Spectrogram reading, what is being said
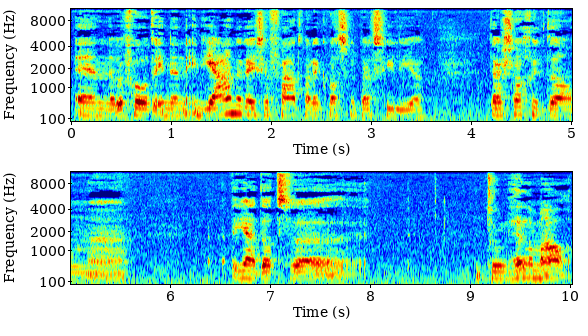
En bijvoorbeeld in een indianenreservaat waar ik was in Brazilië daar zag ik dan uh, ja, dat uh, toen helemaal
